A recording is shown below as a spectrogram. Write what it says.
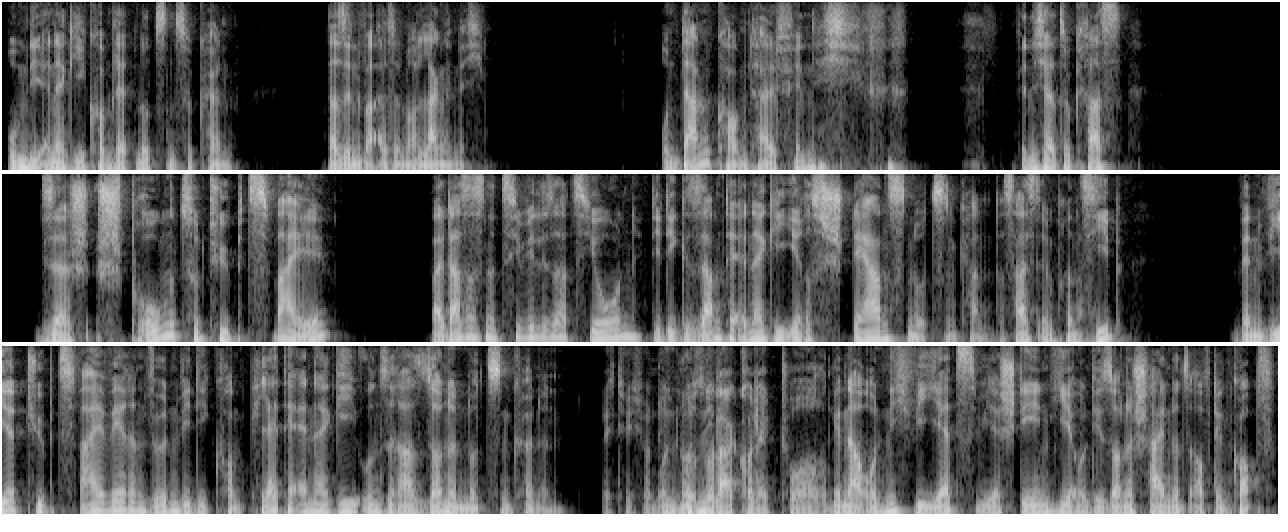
um die Energie komplett nutzen zu können. Da sind wir also noch lange nicht. Und dann kommt halt, finde ich, finde ich halt so krass, dieser Sprung zu Typ 2, weil das ist eine Zivilisation, die die gesamte Energie ihres Sterns nutzen kann. Das heißt im Prinzip, wenn wir Typ 2 wären, würden wir die komplette Energie unserer Sonne nutzen können. Richtig, und nicht Und- nur und Solarkollektoren. Genau, und nicht wie jetzt, wir stehen hier und die Sonne scheint uns auf den Kopf,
